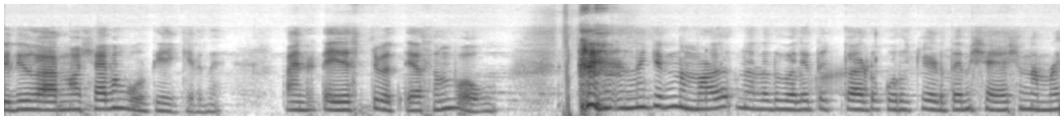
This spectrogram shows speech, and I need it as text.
ഒരു കാരണവശാലും കൂട്ടി വയ്ക്കരുത് അപ്പം അതിന്റെ ടേസ്റ്റ് വ്യത്യാസം പോകും. എന്നിട്ട് നമ്മൾ നല്ലതുപോലെ തിക്കായിട്ട് കുറുക്കി എടുത്തതിന് ശേഷം നമ്മൾ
